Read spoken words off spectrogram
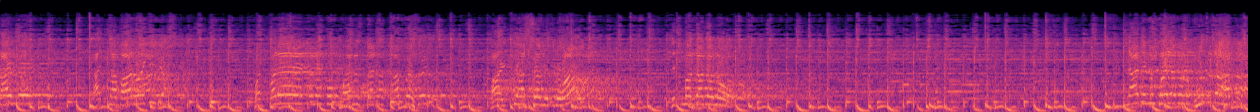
લાવી લે રાતના બાર વાગી જશે પણ પડે કને કોઈ માણસ દાદા કાપે છે. આ ઇતિહાસ છે મિત્રો હા. જીતમાલ દાદાનો નાદન ઉભાયા પણ ભૂતડા હતા.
